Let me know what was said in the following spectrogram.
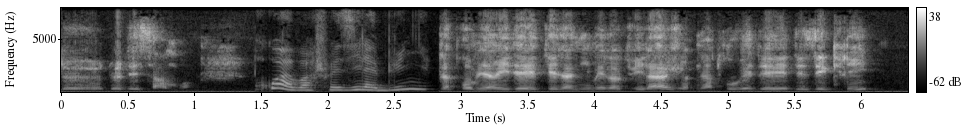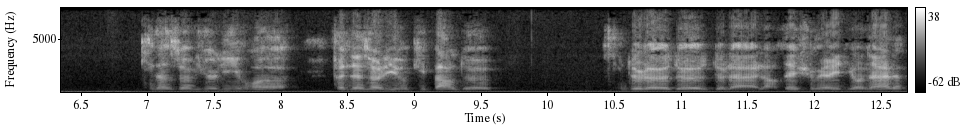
de, décembre. Pourquoi avoir choisi la Bugne? La première idée était d'animer notre village. On a trouvé des, écrits dans un vieux livre, euh, enfin dans un livre qui parle de de, de, l'Ardèche méridionale,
